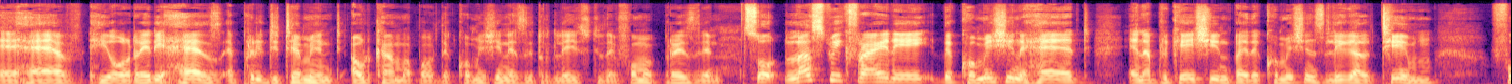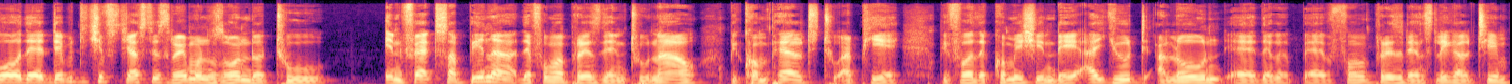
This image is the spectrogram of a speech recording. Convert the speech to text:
uh, have he already has a predetermined outcome about the commission as it relates to the former president. So last week friday the commission had an application by the commission's legal team for the deputy chief justice raymond zondo to in fact, subpoena the former president to now be compelled to appear before the commission. They argued alone, uh, the uh, former president's legal team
